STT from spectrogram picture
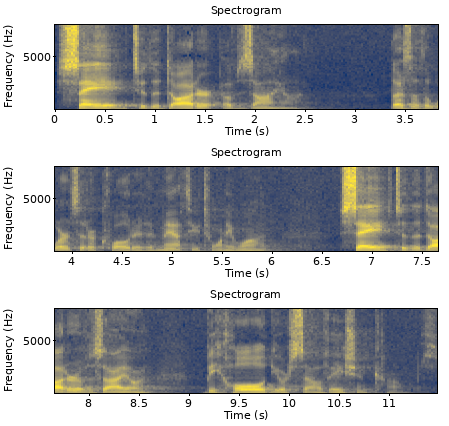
Say to the daughter of Zion. Those are the words that are quoted in Matthew 21. Say to the daughter of Zion, Behold, your salvation comes.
